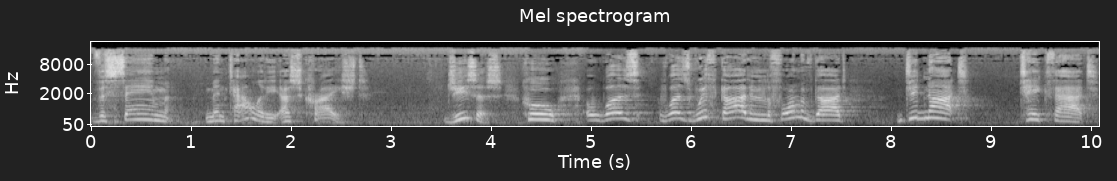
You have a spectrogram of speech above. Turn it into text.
the same mentality as Christ Jesus, who was, was with God and in the form of God, did not take that.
